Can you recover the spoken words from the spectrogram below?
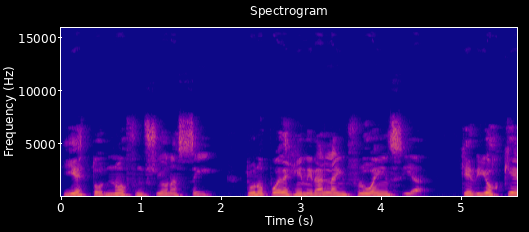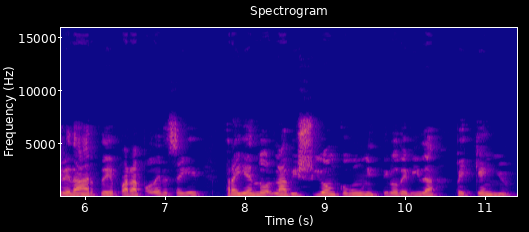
y esto no funciona así. Tú no puedes generar la influencia que Dios quiere darte para poder seguir trayendo la visión con un estilo de vida pequeño.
